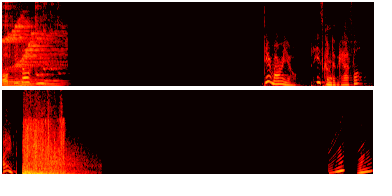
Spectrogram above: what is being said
Okie dokie. Dear Mario, please come to the castle. I have been...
